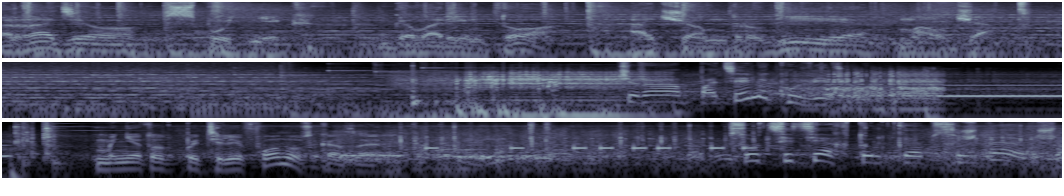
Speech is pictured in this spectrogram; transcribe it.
Радио «Спутник». Говорим то, о чем другие молчат. Вчера по телеку видел. Мне тут по телефону сказали. В соцсетях только обсуждают, что...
